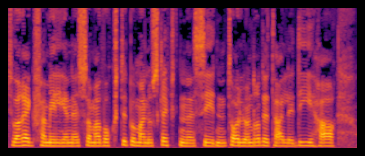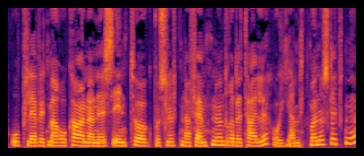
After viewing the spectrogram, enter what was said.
tuareg-familiene som har voktet på manuskriptene siden 1200-tallet, de har opplevd marokkanernes inntog på slutten av 1500-tallet og gjemt manuskriptene.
